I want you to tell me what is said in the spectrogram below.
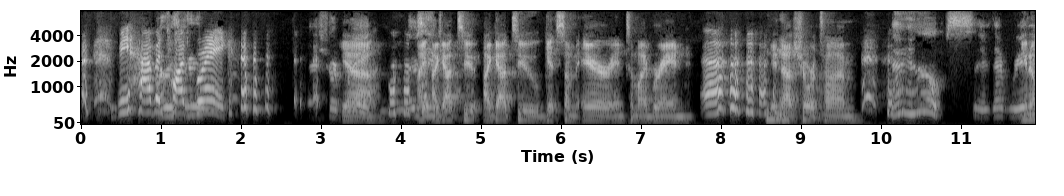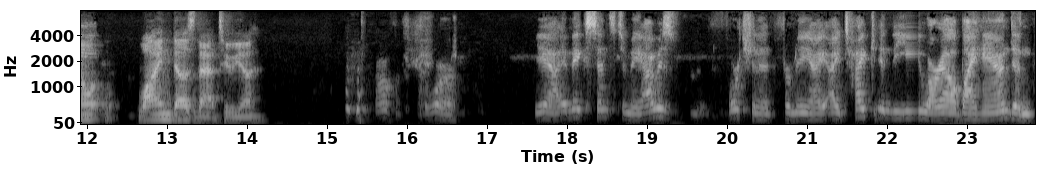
we have a I was short very- break. short Yeah. break. I, I got to I got to get some air into my brain in that short time. that helps. That really, You know, wine does that to you. Oh, for sure. Yeah, it makes sense to me. I was fortunate for me. I, I typed in the URL by hand, and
